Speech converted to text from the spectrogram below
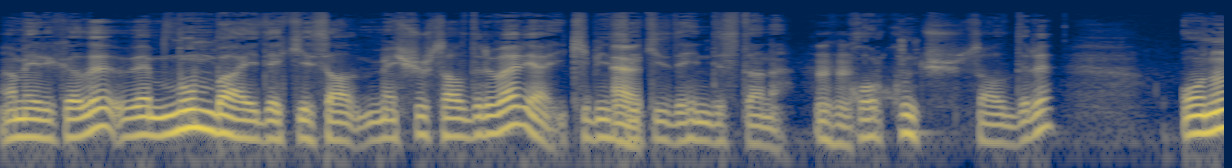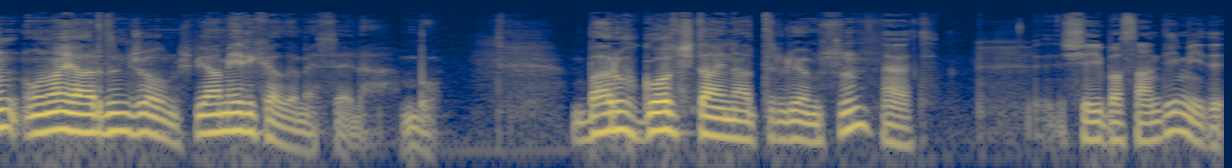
Amerikalı ve Mumbai'deki sal meşhur saldırı var ya 2008'de Hindistan'a. Hı hı. Korkunç saldırı. Onun ona yardımcı olmuş. Bir Amerikalı mesela bu. Baruch Goldstein'i hatırlıyor musun? Evet. Şeyi basan değil miydi?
